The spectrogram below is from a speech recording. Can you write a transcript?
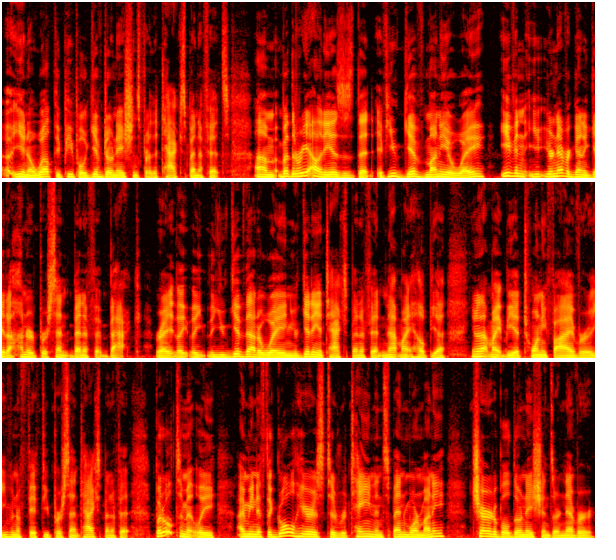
uh, you know, wealthy people give donations for the tax benefits, um, but the reality is is that if you give money away, even you're never going to get a hundred percent benefit back right? Like, like, you give that away and you're getting a tax benefit, and that might help you. You know, that might be a 25 or even a 50% tax benefit. But ultimately, I mean, if the goal here is to retain and spend more money, charitable donations are never,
